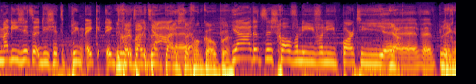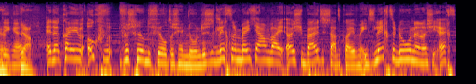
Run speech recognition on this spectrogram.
Maar die zitten, die zitten prima. Ik, ik Die doe ga je bij de trekpleister gewoon kopen. Ja, dat is gewoon van die, van die party eh Ja, plug dingen. En dan kan je ook verschillende filters in doen. Dus het ligt er een beetje aan. Waar je- als je buiten staat, kan je hem iets lichter doen. En als je echt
